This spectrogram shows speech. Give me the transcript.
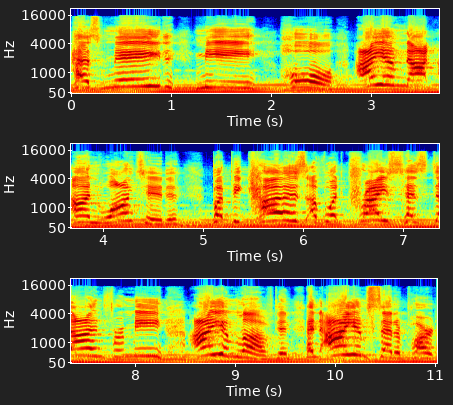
has made me whole. I am not unwanted but because of what Christ has done for me, I am loved and, and I am set apart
